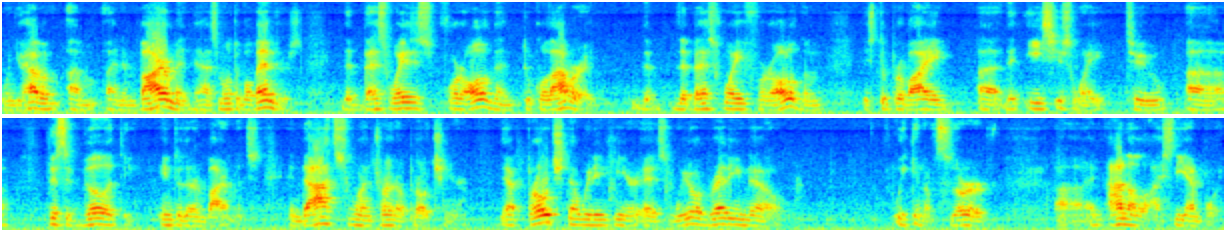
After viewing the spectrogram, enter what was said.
when you have a, um, an environment that has multiple vendors, the best way is for all of them to collaborate. The, the best way for all of them is to provide uh, the easiest way to uh, visibility into their environments. And that's what I'm trying to approach here. The approach that we did here is we already know we can observe uh, and analyze the endpoint,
